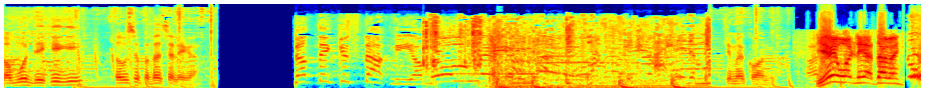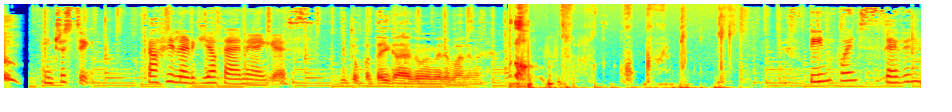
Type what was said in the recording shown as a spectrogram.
तो अब वो देखेगी तो उसे पता चलेगा। कि मैं कौन हूँ? इंटरेस्टिंग काफ़ी लड़कियाँ फ़ैन है आई गेस ये तो पता ही कहाँ है तुम्हें मेरे बारे में। 15.7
